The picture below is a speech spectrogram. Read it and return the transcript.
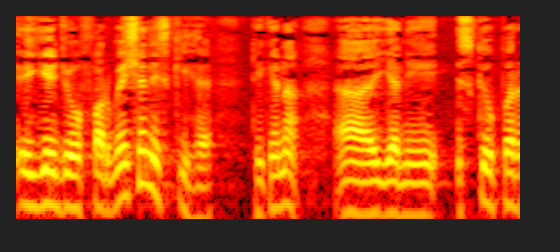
یہ جو فارمیشن اس کی ہے، ٹھیک ہے نا؟ یعنی اس کے اوپر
